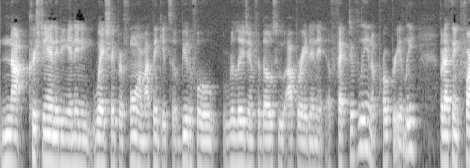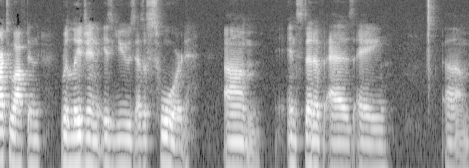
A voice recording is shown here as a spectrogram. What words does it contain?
knock Christianity in any way, shape, or form. I think it's a beautiful religion for those who operate in it effectively and appropriately. But I think far too often religion is used as a sword um, instead of as a um,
